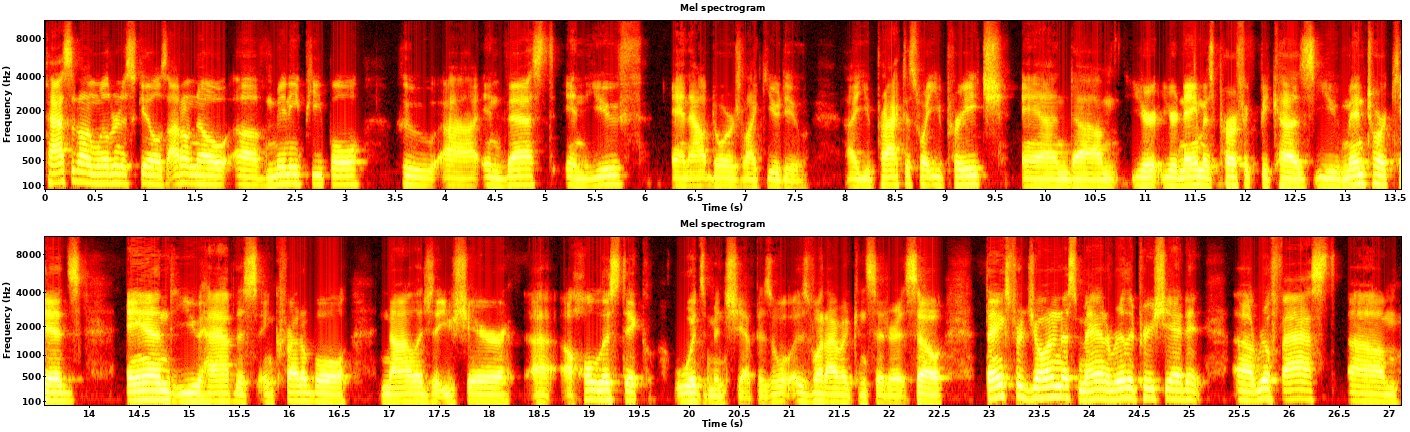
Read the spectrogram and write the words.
pass it on wilderness skills. I don't know of many people who uh, invest in youth and outdoors like you do. Uh, you practice what you preach, and um, your your name is perfect because you mentor kids, and you have this incredible knowledge that you share. Uh, a holistic woodsmanship is is what I would consider it. So, thanks for joining us, man. I really appreciate it. Uh, real fast, um,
